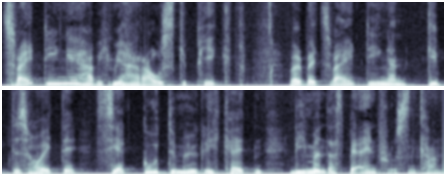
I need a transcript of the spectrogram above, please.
zwei Dinge habe ich mir herausgepickt, weil bei zwei Dingen gibt es heute sehr gute Möglichkeiten, wie man das beeinflussen kann.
